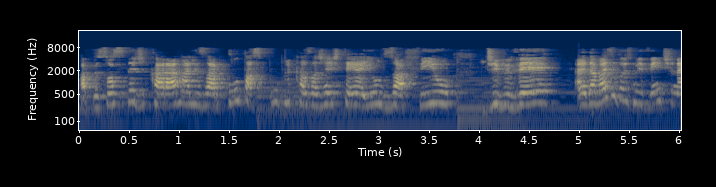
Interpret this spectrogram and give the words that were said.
a pessoa se dedicar a analisar contas públicas, a gente tem aí um desafio de viver ainda mais em 2020, né?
